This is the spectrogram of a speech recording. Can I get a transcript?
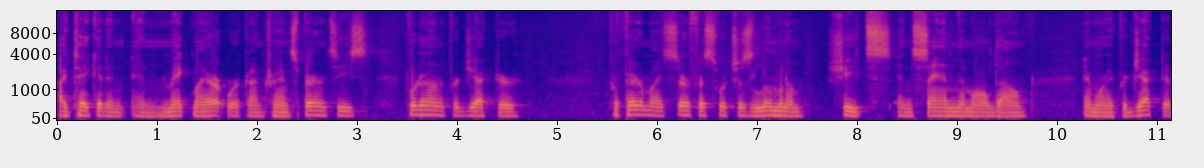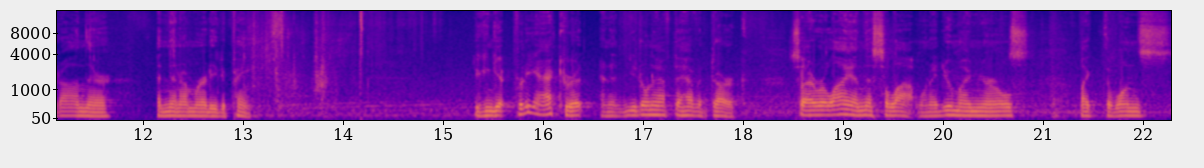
I take it and, and make my artwork on transparencies, put it on a projector, prepare my surface, which is aluminum sheets, and sand them all down. And when I project it on there, and then I'm ready to paint. You can get pretty accurate, and you don't have to have it dark. So I rely on this a lot. When I do my murals, like the ones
